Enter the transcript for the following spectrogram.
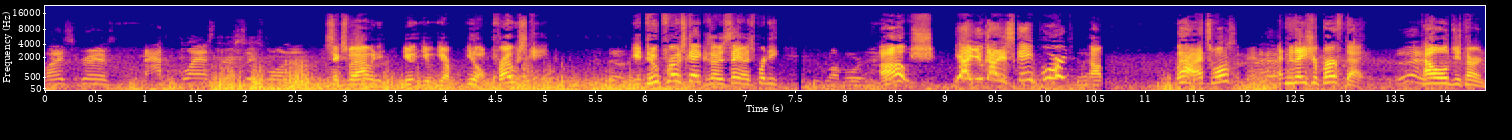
My Instagram's Math Blaster six one zero. Six foot out. Oh, you you you you don't pro skate. You do pro skate because I was saying it's pretty. Oh sh! Yeah, you got a skateboard. Oh. Wow, that's awesome, man. And today's your birthday. How old you turn?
